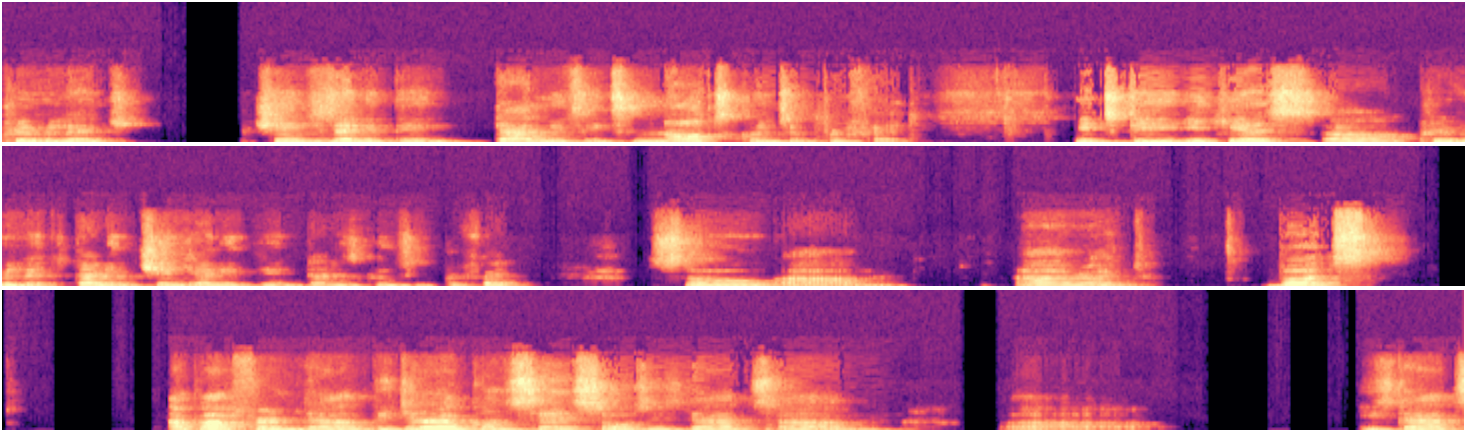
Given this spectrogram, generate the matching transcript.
privilege changes anything, that means it's not going to perfect it's the EKS uh, privilege that didn't change anything that is going to be perfect. So, um, all right. But apart from that, the general consensus is that um, uh, is that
